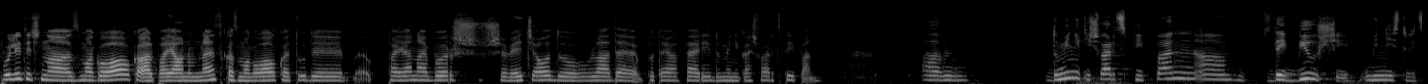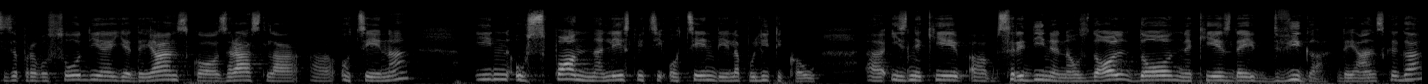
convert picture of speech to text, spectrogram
Politična zmagovalka ali pa javnomnenjska zmagovalka tudi pa je najbrž še večja od vlade po tej aferi Dominika Švarc-Pipan. Um, Dominiki Švarc-Pipan, uh, zdaj bivši ministrici za pravosodje, je dejansko zrastla uh, ocena in uspon na lestvici ocen dela politikov iz nekje sredine navzdol do nekje zdaj dviga dejanskega,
